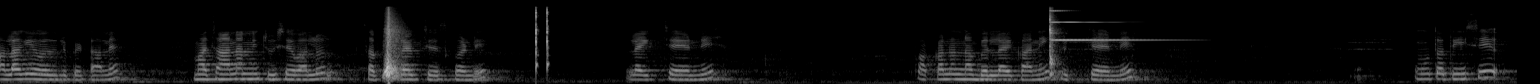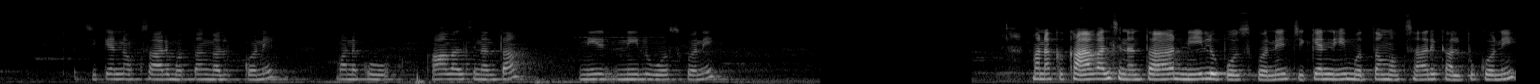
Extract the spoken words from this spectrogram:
అలాగే వదిలిపెట్టాలి. మా ఛానల్ని చూసేవాళ్ళు సబ్స్క్రైబ్ చేసుకోండి. లైక్ చేయండి. పక్కనున్న బెల్ ఐకాన్ని క్లిక్ చేయండి. మూత తీసి చికెన్ ఒకసారి మొత్తం కలుపుకొని మనకు కావాల్సినంత నీ నీళ్ళు పోసుకొని మనకు కావాల్సినంత నీళ్ళు పోసుకొని చికెన్ని మొత్తం ఒకసారి కలుపుకొని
